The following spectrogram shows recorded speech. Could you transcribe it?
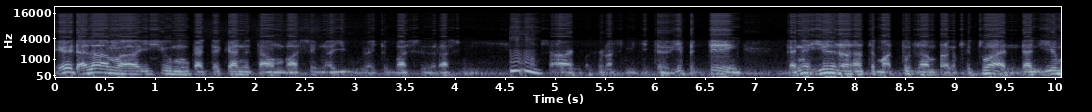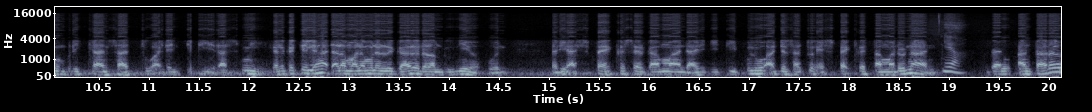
Ya, dalam uh, isu mengatakan tentang bahasa Melayu iaitu bahasa rasmi. Kebangsaan, bahasa rasmi kita. Ia penting kerana ia adalah termaktub dalam perangkat persekutuan dan ia memberikan satu identiti rasmi. Kalau kita lihat dalam mana-mana negara dalam dunia pun dari aspek keseragaman dan identiti perlu ada satu aspek ketamadunan. Ya. Dan antara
